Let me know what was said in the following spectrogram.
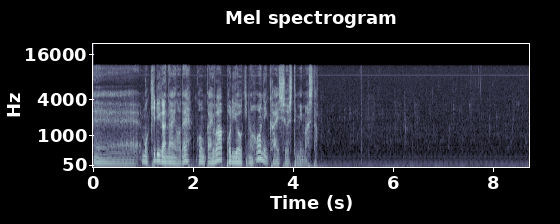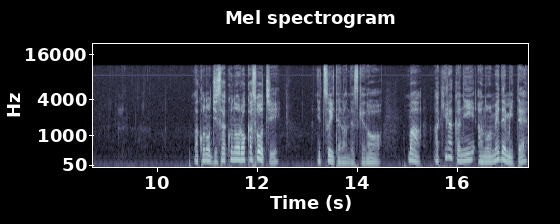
えー、もうキリがないので、今回はポリ容器の方に回収してみました。まあ、この自作のろ過装置、についてなんですけどまあ明らかにあの目で見て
